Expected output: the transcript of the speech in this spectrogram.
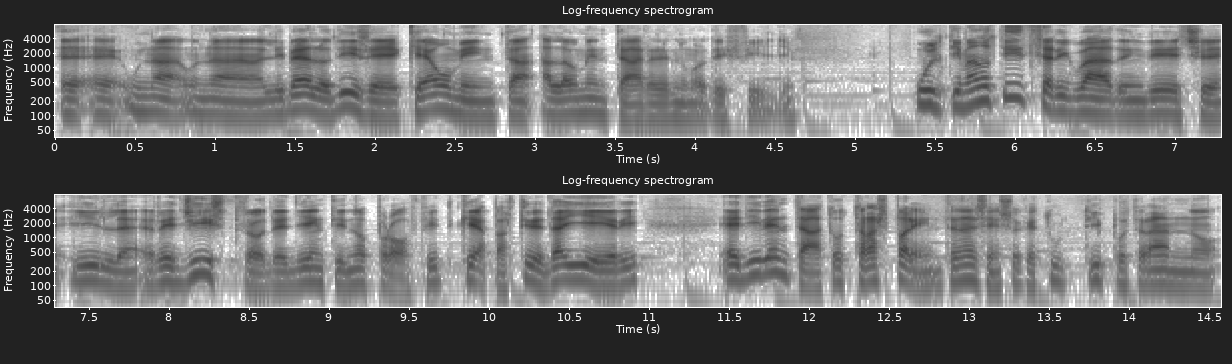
eh, un livello di ISEE che aumenta all'aumentare del numero dei figli. Ultima notizia riguarda invece il registro degli enti no profit che a partire da ieri è diventato trasparente, nel senso che tutti potranno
